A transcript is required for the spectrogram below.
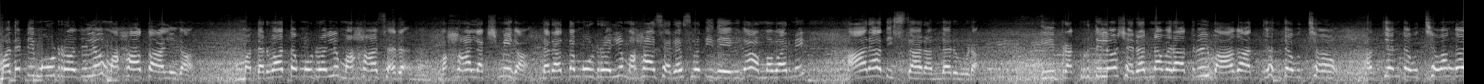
మొదటి మూడు రోజులు మహాకాళిగా తర్వాత మూడు రోజులు మహాసర మహాలక్ష్మిగా తర్వాత మూడు రోజులు మహా సరస్వతి దేవిగా అమ్మవారిని ఆరాధిస్తారు అందరూ కూడా. ఈ ప్రకృతిలో శరన్నవరాత్రులు బాగా అత్యంత ఉత్సవం అత్యంత ఉత్సవంగా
